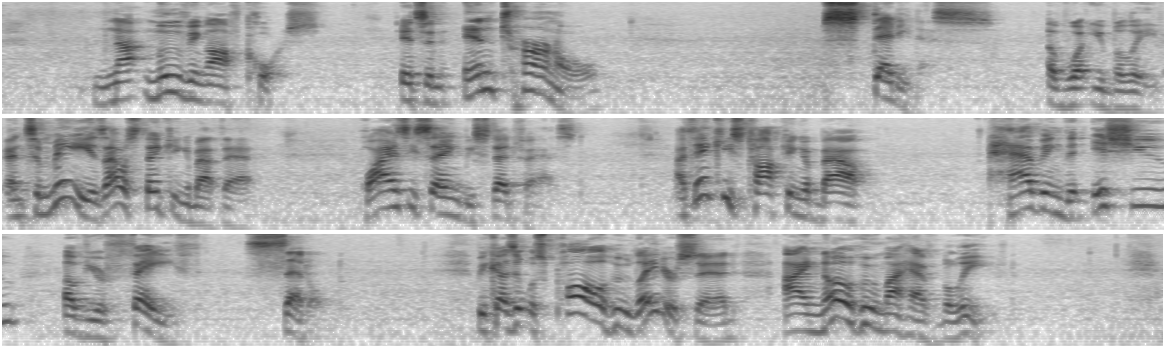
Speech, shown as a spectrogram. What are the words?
not moving off course. It's an internal steadiness of what you believe. And to me, as I was thinking about that, why is he saying be steadfast? I think he's talking about having the issue of your faith settled. Because it was Paul who later said, I know whom I have believed.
